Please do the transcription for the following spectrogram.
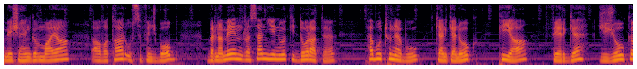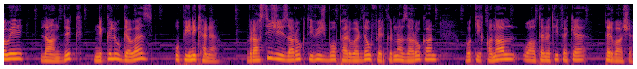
Mêşe Hingiv Maya, Avatar û Sifinc Bob, bernameyên resen yên wekî Dora Te, Hebû Tu Nebû, Kenkenok, Piya, Fêrgeh, Ji Jo û Kewê, Landik, Nikil û Gewez û Pînik hene. Bi rastî jî Zarok TV ji bo perwerde û fêrkirina zarokan wekî qanal û alternatîfeke pir baş e.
